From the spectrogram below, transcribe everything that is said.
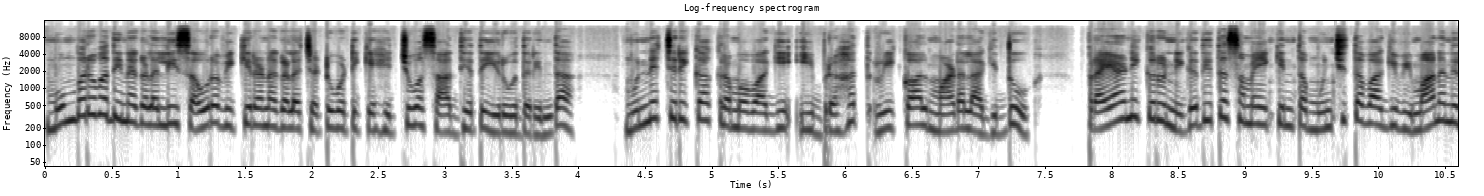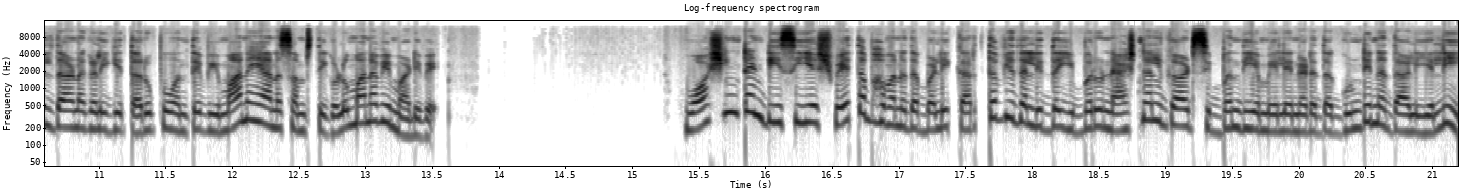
ಮುಂಬರುವ ದಿನಗಳಲ್ಲಿ ಸೌರ ವಿಕಿರಣಗಳ ಚಟುವಟಿಕೆ ಹೆಚ್ಚುವ ಸಾಧ್ಯತೆ ಇರುವುದರಿಂದ ಮುನ್ನೆಚ್ಚರಿಕಾ ಕ್ರಮವಾಗಿ ಈ ಬೃಹತ್ ರೀಕಾಲ್ ಮಾಡಲಾಗಿದ್ದು, ಪ್ರಯಾಣಿಕರು ನಿಗದಿತ ಸಮಯಕ್ಕಿಂತ ಮುಂಚಿತವಾಗಿ ವಿಮಾನ ನಿಲ್ದಾಣಗಳಿಗೆ ತಲುಪುವಂತೆ ವಿಮಾನಯಾನ ಸಂಸ್ಥೆಗಳು ಮನವಿ ಮಾಡಿವೆ. ವಾಷಿಂಗ್ಟನ್ ಡಿಸಿಯ ಶ್ವೇತಭವನದ ಬಳಿ ಕರ್ತವ್ಯದಲ್ಲಿದ್ದ ಇಬ್ಬರು ನ್ಯಾಷನಲ್ ಗಾರ್ಡ್ ಸಿಬ್ಬಂದಿಯ ಮೇಲೆ ನಡೆದ ಗುಂಡಿನ ದಾಳಿಯಲ್ಲಿ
